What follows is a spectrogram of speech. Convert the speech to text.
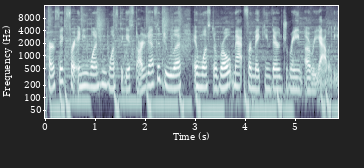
perfect for anyone who wants to get started as a doula and wants the roadmap for making their dream a reality.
